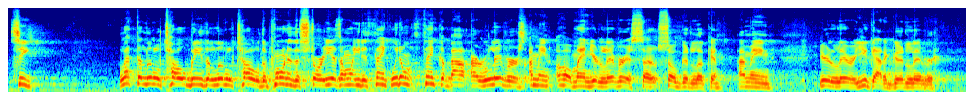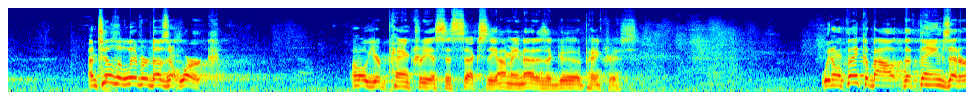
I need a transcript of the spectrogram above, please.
See, let the little toe be the little toe. The point of the story is I want you to think we don't think about our livers. I mean, oh man, your liver is so so good looking. I mean, your liver, you got a good liver. Until the liver doesn't work, Oh, your pancreas is sexy. I mean, that is a good pancreas. We don't think about the things that are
